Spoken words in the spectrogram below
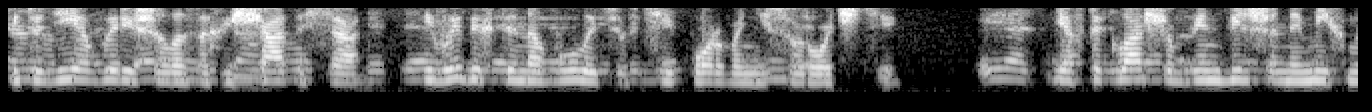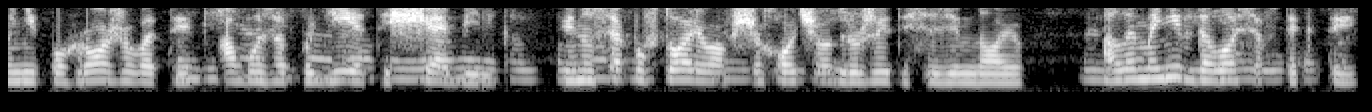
І тоді я вирішила захищатися і вибігти на вулицю в цій порваній сорочці. Я втекла, щоб він більше не міг мені погрожувати або заподіяти ще біль. Він усе повторював, що хоче одружитися зі мною, але мені вдалося втекти.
